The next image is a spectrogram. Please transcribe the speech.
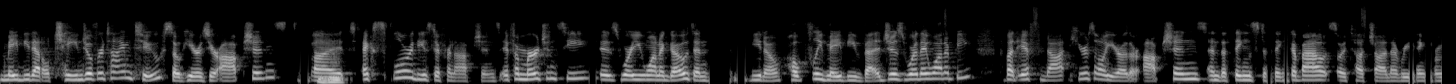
Maybe that'll change over time too. So here's your options, but mm-hmm. explore these different options. If emergency is where you want to go, then you know, hopefully maybe veg is where they want to be. But if not, here's all your other options and the things to think about. So I touch on everything from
